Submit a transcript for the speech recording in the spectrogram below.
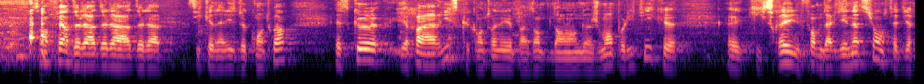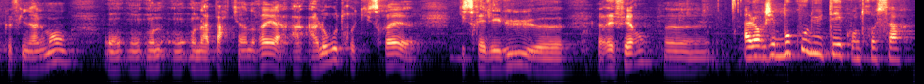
sans faire de la, de la, de la psychanalyse de comptoir, est-ce qu'il n'y a pas un risque quand on est, par exemple, dans l'engagement politique, euh, qui serait une forme d'aliénation? C'est-à-dire que finalement, on, appartiendrait à, l'autre qui serait, qui serait l'élu euh, référent euh? Alors j'ai beaucoup lutté contre ça.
